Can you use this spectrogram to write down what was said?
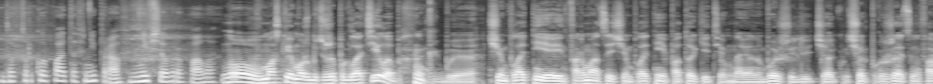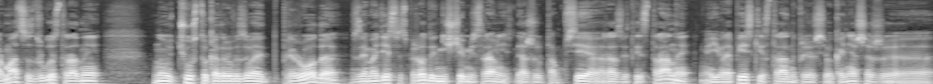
Доктор Курпатов не прав, не все пропало. Ну, в Москве, может быть, уже поглотило, как бы, чем плотнее информация, чем плотнее потоки, тем, наверное, больше человек, человек погружается в информацию. С другой стороны, ну, чувство, которое вызывает природа, взаимодействие с природой ни с чем не сравнить. Даже там все развитые страны, европейские страны, прежде всего, конечно же,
